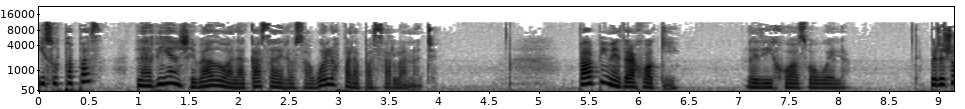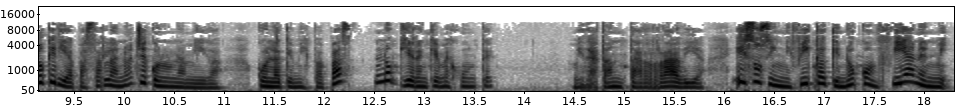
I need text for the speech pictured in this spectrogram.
y sus papás la habían llevado a la casa de los abuelos para pasar la noche. Papi me trajo aquí, le dijo a su abuela. Pero yo quería pasar la noche con una amiga, con la que mis papás no quieren que me junte. Me da tanta rabia. Eso significa que no confían en mí.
